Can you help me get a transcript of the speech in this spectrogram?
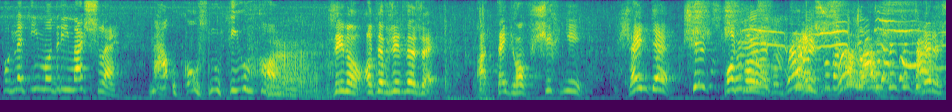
Podle tý modrý mašle. Má ukousnutý ucho. Zino, otevři dveře. A teď ho všichni žeňte. Potvoru. Drž. Drž.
